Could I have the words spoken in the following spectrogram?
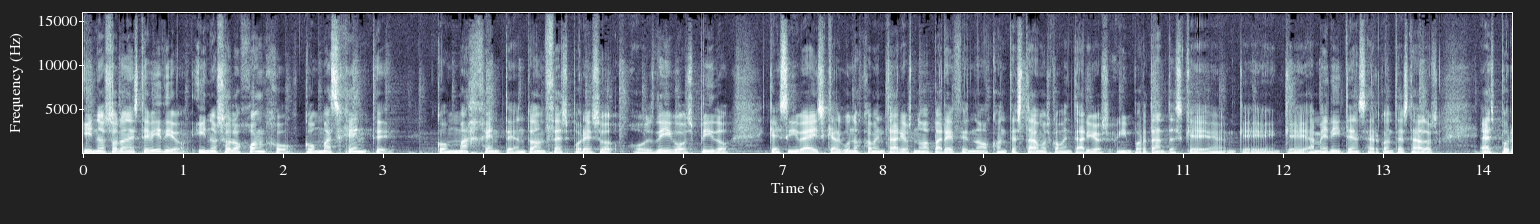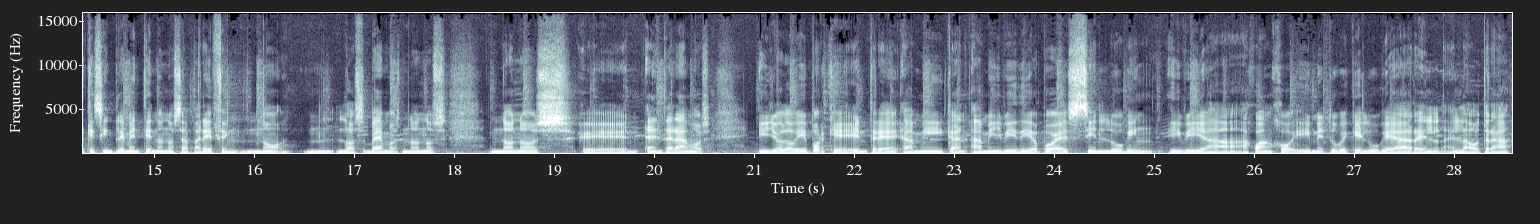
Y no solo en este vídeo, y no solo Juanjo, con más gente, con más gente. Entonces, por eso os digo, os pido que si veis que algunos comentarios no aparecen, no contestamos comentarios importantes que, que, ameriten ser contestados, es porque simplemente no nos aparecen, no los vemos, no nos, no nos eh, enteramos. Y yo lo vi porque entré a mi, a mi vídeo pues sin login y vi a, Juanjo y me tuve que loguear en, en la otra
